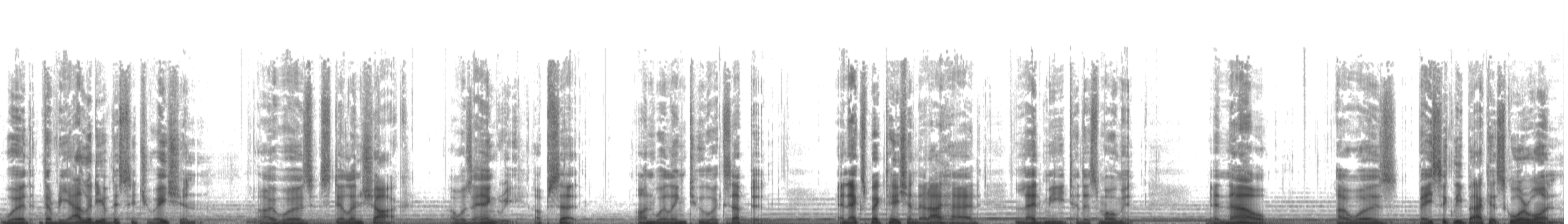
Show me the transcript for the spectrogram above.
with the reality of the situation, I was still in shock. I was angry, upset, unwilling to accept it. An expectation that I had led me to this moment. And now I was basically back at square one,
